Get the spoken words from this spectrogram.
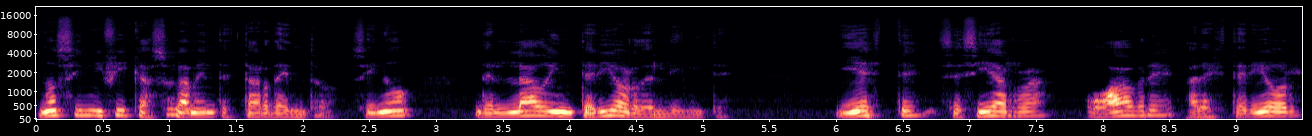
no significa solamente estar dentro, sino del lado interior del límite, y éste se cierra o abre al exterior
